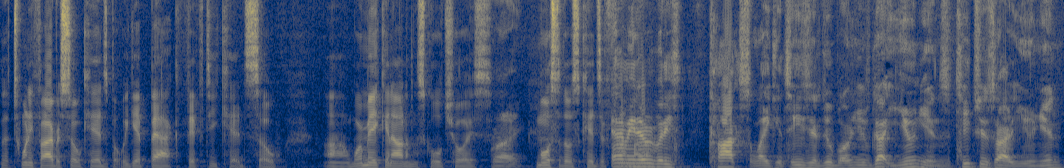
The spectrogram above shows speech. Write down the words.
the 25 or so kids, but we get back 50 kids. So uh, we're making out on the school choice. Right. Most of those kids are from. And I mean, uh, everybody talks like it's easy to do, but when you've got unions, the teachers are union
